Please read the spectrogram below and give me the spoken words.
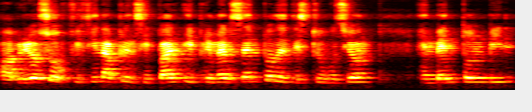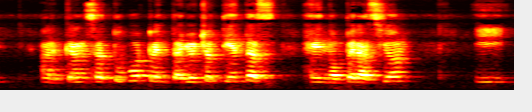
Abrió su oficina principal y primer centro de distribución en Bentonville, Arkansas. Tuvo 38 tiendas en operación y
